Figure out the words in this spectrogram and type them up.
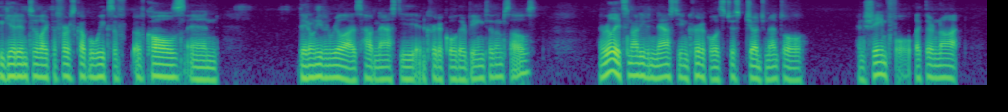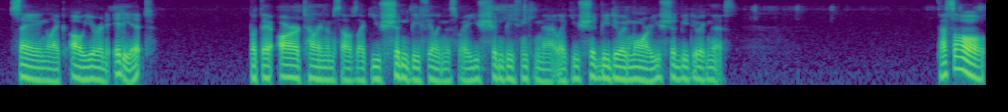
We get into like the first couple weeks of, of calls and they don't even realize how nasty and critical they're being to themselves. And really, it's not even nasty and critical, it's just judgmental and shameful. Like they're not saying, like, oh, you're an idiot but they are telling themselves like you shouldn't be feeling this way. You shouldn't be thinking that. Like you should be doing more. You should be doing this. That's all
